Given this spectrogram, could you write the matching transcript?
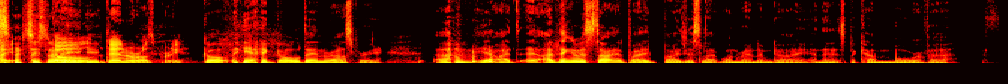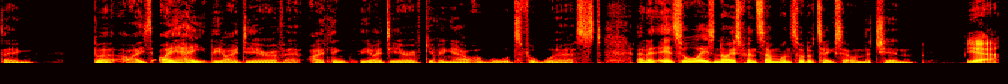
Right, which is why he- Golden Raspberry. Gold, yeah, Golden Raspberry. Um, yeah, I, I think it was started by by just like one random guy, and then it's become more of a thing. But I I hate the idea of it. I think the idea of giving out awards for worst, and it, it's always nice when someone sort of takes it on the chin. Yeah,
